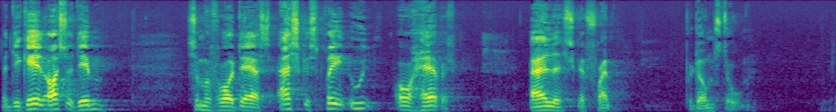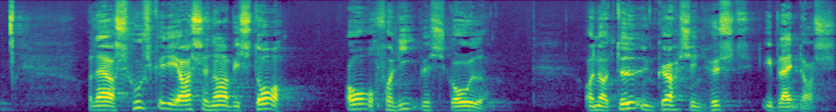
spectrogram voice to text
Men det gælder også dem, som har fået deres aske spredt ud over havet. Alle skal frem på domstolen. Og lad os huske det også, når vi står over for livets gåder, og når døden gør sin høst iblandt os.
